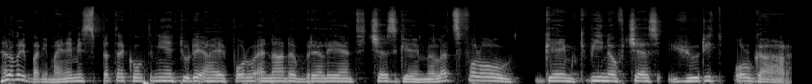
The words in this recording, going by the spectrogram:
Hello everybody, my name is Petr Koutný and today I have for another brilliant chess game. Let's follow game Queen of Chess Judit Polgar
